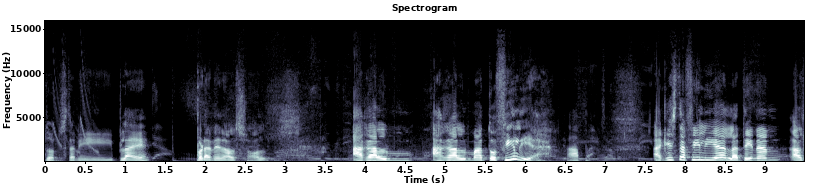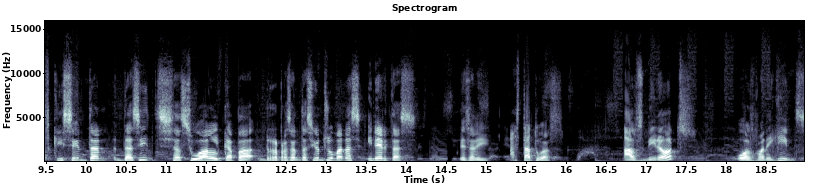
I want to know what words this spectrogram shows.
Doncs tenir plaer prenent el sol. Agal... Agalmatofília. Apa. Aquesta filia la tenen els qui senten desig sexual cap a representacions humanes inertes. És a dir, estàtues, els ninots o els maniquins.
